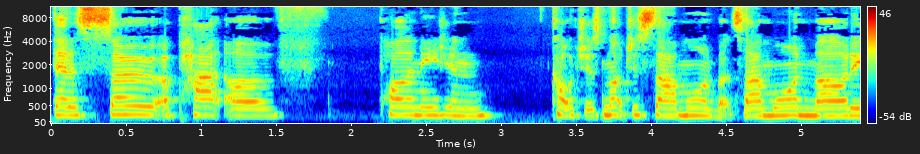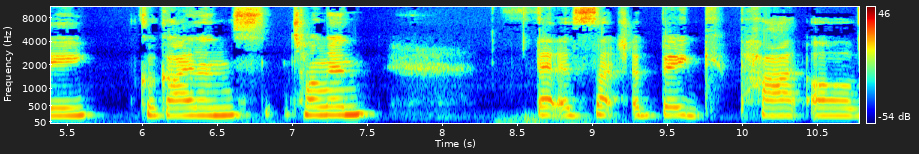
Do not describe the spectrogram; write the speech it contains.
that is so a part of Polynesian cultures, not just Samoan, but Samoan, Maori, Cook Islands, Tongan. That is such a big part of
